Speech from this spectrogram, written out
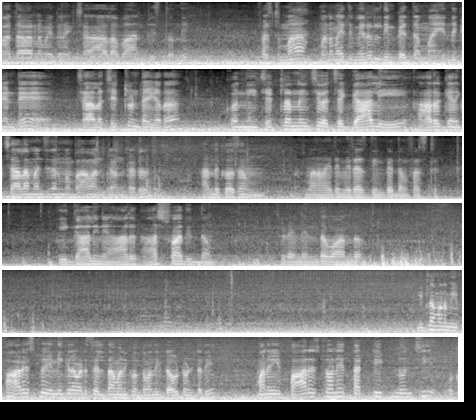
వాతావరణం అయితే నాకు చాలా బాగా అనిపిస్తుంది. ఫస్ట్ మా మనమైతే మిర్రలు దింపేద్దామా? ఎందుకంటే చాలా చెట్లు ఉంటాయి కదా. కొన్ని చెట్ల నుంచి వచ్చే గాలి ఆరోగ్యానికి చాలా మంచిదని మా బావ అంటూ ఉంటాడు. అందుకోసం మనమైతే మిర్రర్స్ దింపేద్దాం ఫస్ట్ ఈ గాలిని ఆస్వాదిద్దాం. చూడండి ఎంత బాగుందో. ఇట్లా మనం ఈ ఫారెస్ట్లో ఎన్ని కిలోమీటర్స్ వెళ్తామని కొంతమందికి డౌట్ ఉంటుంది. మనం ఈ ఫారెస్ట్లోనే థర్టీ నుంచి ఒక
